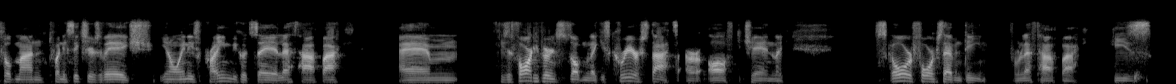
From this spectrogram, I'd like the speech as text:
clubman, 26 years of age. You know, in his prime, you could say left half back. Um, he's had 40 appearances something. Like his career stats are off the chain. Like scored 417 from left half back. He's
